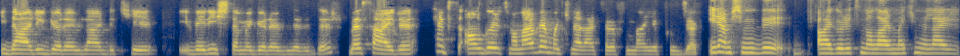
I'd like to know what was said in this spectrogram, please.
idari görevlerdeki veri işleme görevleridir vesaire. Hepsi algoritmalar ve makineler tarafından yapılacak. İrem şimdi algoritmalar, makineler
